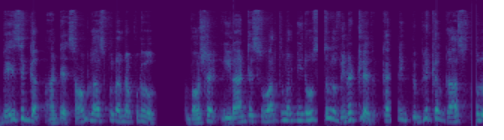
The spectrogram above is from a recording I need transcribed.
బేసిక్గా అంటే సౌండ్ గాస్పుల్ అన్నప్పుడు బహుశా ఇలాంటి సువార్త మనం ఈ రోజుల్లో వినట్లేదు. కానీ బిబ్లికల్ గాస్పుల్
